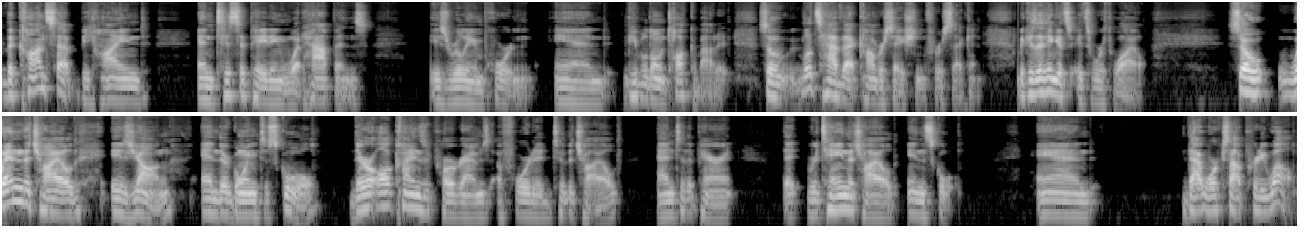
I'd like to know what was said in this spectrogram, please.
the concept behind anticipating what happens is really important and people don't talk about it. So let's have that conversation for a second because I think it's it's worthwhile. So when the child is young and they're going to school, there are all kinds of programs afforded to the child and to the parent that retain the child in school. And that works out pretty well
